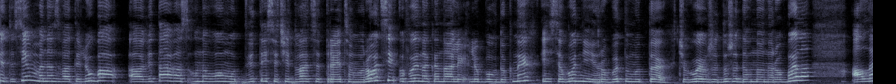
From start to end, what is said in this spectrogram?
Привіт усім! Мене звати Люба. Вітаю вас у новому 2023 році. Ви на каналі Любов до книг, і сьогодні я робитиму тег, чого я вже дуже давно не робила. Але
